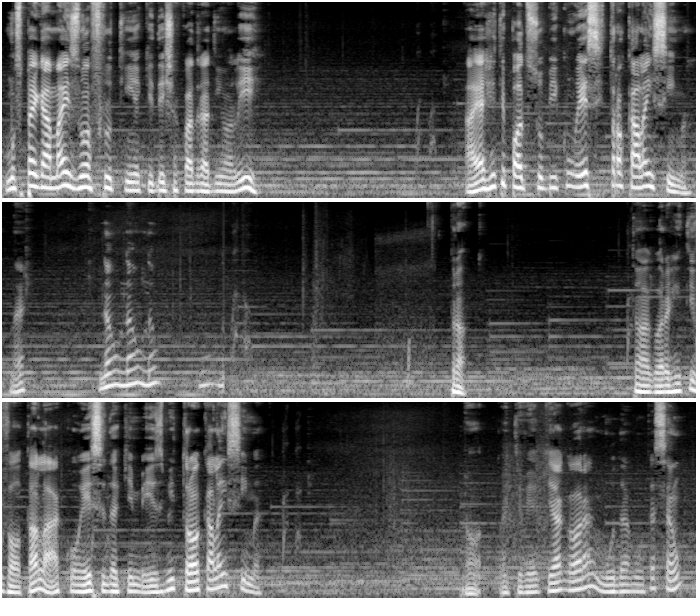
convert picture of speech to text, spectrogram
Vamos pegar mais uma frutinha que deixa quadradinho ali. Aí a gente pode subir com esse e trocar lá em cima, né? Não, não, não. Pronto. Então agora a gente volta lá com esse daqui mesmo e troca lá em cima. Pronto. A gente vem aqui agora, muda a mutação.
